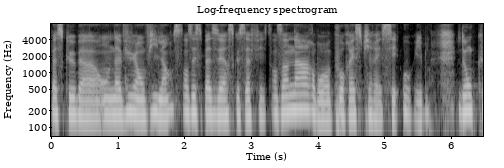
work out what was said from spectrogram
parce que bah, on a vu en ville, hein, sans espace vert, ce que ça fait, sans un arbre pour respirer, c'est horrible. Donc,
